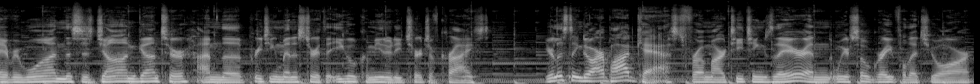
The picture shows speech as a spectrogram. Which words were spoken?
Hi, everyone. This is John Gunter. I'm the preaching minister at the Eagle Community Church of Christ. You're listening to our podcast from our teachings there, and we're so grateful that you are.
